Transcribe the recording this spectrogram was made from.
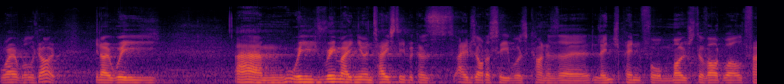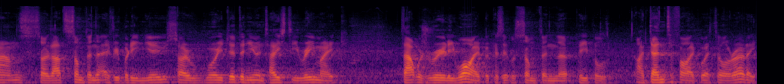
where we'll go. You know, we um, we remade New 'n' Tasty because Abe's Oddysee was kind of the linchpin for most of Oddworld fans, so that's something that everybody knew. So when we did the New 'n' Tasty remake, that was really why, because it was something that people identified with already.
